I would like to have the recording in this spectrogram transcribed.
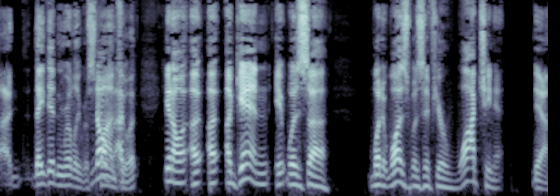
I- They didn't really respond No, to I- it. You know, uh, uh, again, it was uh, what it was was if you're watching it, Yeah,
